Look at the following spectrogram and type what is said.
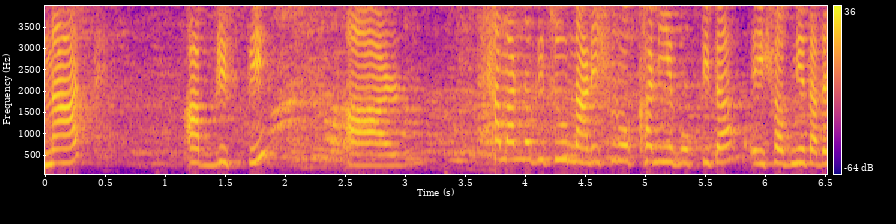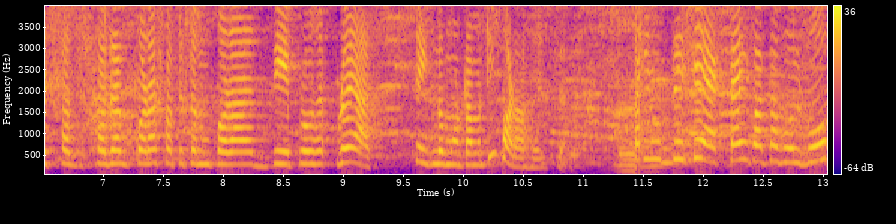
নাচ আবৃত্তি আর সামান্য কিছু নারী সুরক্ষা নিয়ে বক্তৃতা এই সব নিয়ে তাদের সজ- সজাগ করা, সচেতন করার যে প্রয়াস, সেগুলো মোটামুটি করা হয়েছে। এর উদ্দেশ্যে একটাই কথা বলব,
